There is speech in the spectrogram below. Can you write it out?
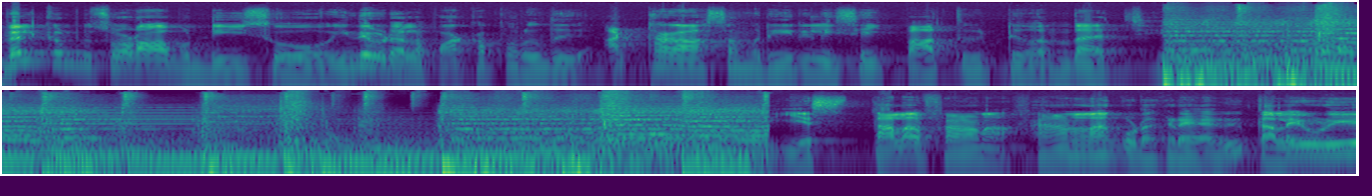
வெல்கம் டு சோடா புட்டி ஸோ இந்த வீடியோவில் பார்க்க போகிறது அட்டகாசம் ரீரிலீஸை பார்த்துக்கிட்டு வந்தாச்சு. எஸ் தலை ஃபேனா ஃபேன்லாம் கூட கிடையாது. தலையுடைய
